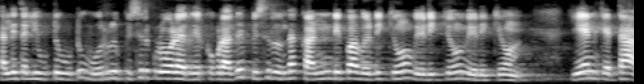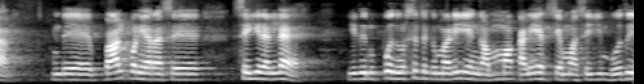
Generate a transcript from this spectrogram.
தள்ளி தள்ளி விட்டு விட்டு ஒரு பிசுறு கூட இருக்கக்கூடாது. பிசுறு இருந்தால் கண்டிப்பாக வெடிக்கும் வெடிக்கும் வெடிக்கும். ஏன்னு கேட்டால் இந்த பால் பணியாரம் செ செய்கிறேன்ல இது முப்பது வருஷத்துக்கு முன்னாடி எங்கள் அம்மா கலையரசி அம்மா செய்யும்போது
